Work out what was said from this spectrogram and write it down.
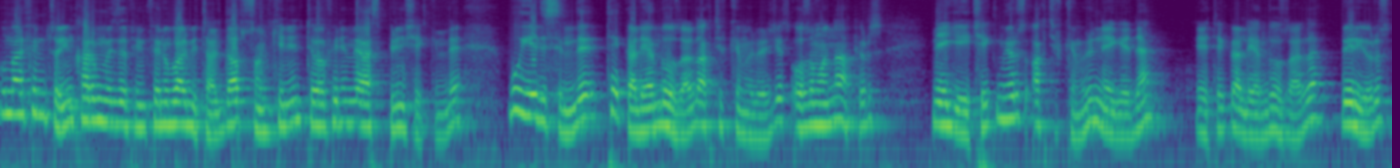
Bunlar fenitoin, karbamazepin, fenobarbital, dapson, kinin, teofilin ve aspirin şeklinde. Bu yedisinde tekrarlayan dozlarda aktif kömür vereceğiz. O zaman ne yapıyoruz? NG'yi çekmiyoruz. Aktif kömürü NG'den e, tekrarlayan dozlarda veriyoruz.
